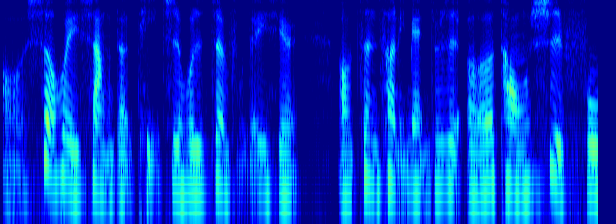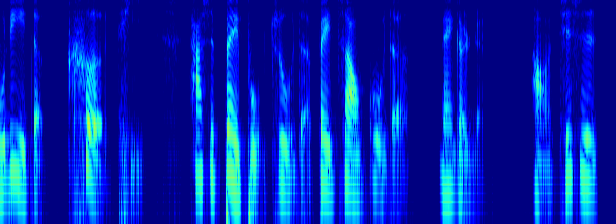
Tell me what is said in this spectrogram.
哦、社会上的体制或是政府的一些哦、政策里面，就是儿童是福利的客体，他是被补助的、被照顾的那个人。好，其实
